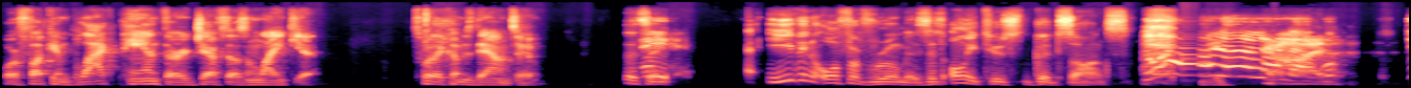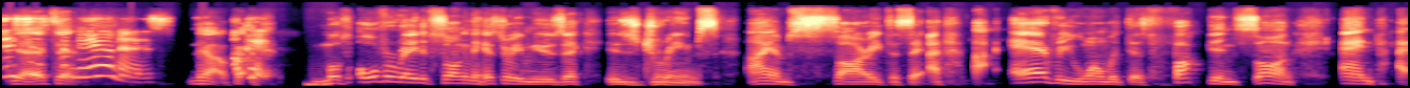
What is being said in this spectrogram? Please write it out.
or fucking Black Panther, Jeff doesn't like you. That's what it comes down to. Listen, Hey, even off of Rumors, there's only two good songs. no, no, no, no, no. This Yeah, is that's it. bananas. No, Okay. most overrated song in the history of music is Dreams. I am sorry to say, I, I, everyone with this fucking song, and I,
